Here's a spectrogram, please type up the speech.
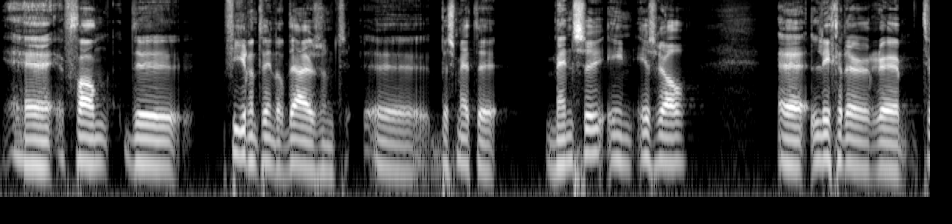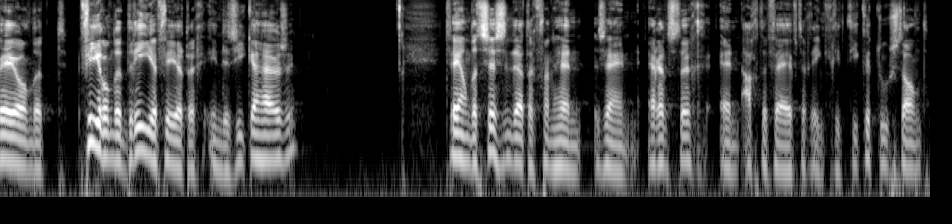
Uh, eh, van de 24.000 uh, eh, besmette mensen in Israël liggen er 200, 443 in de ziekenhuizen. 236 van hen zijn ernstig en 58 in kritieke toestand.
